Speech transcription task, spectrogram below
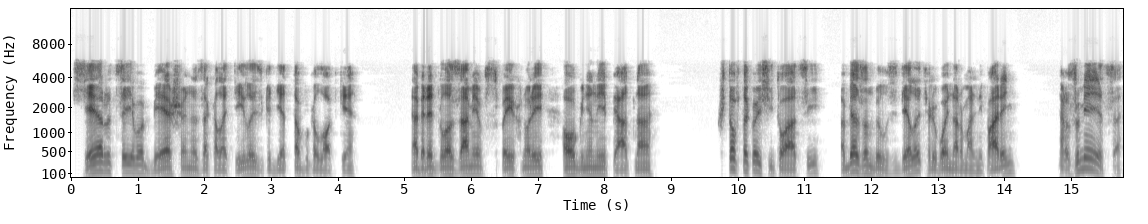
сердце его бешено заколотилось где-то в глотке, а перед глазами вспыхнули огненные пятна. Что в такой ситуации обязан был сделать любой нормальный парень? Разумеется,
